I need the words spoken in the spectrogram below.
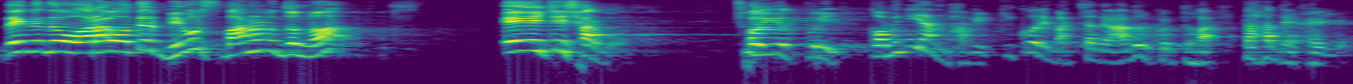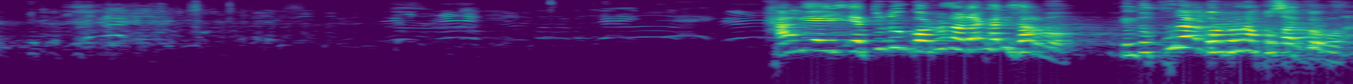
দেখবেন যে ওরা ওদের ভিউর্স বানানোর জন্য এইটাই সারবো। শরীয়তপুরি কমেডিয়ান ভাবে কি করে বাচ্চাদের আদর করতে হয় তাহা দেখাইলে। খালি এই এতটুকু ঘটনাটা খালি ছাড়বো কিন্তু পুরা ঘটনা প্রচার করব না।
